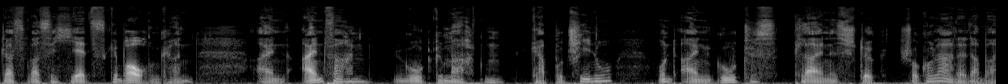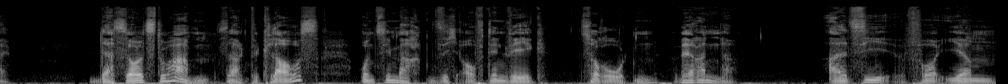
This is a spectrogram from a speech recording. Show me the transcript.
das, was ich jetzt gebrauchen kann. Einen einfachen, gut gemachten Cappuccino und ein gutes kleines Stück Schokolade dabei. Das sollst du haben, sagte Klaus, und sie machten sich auf den Weg zur roten Veranda. Als sie vor ihrem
